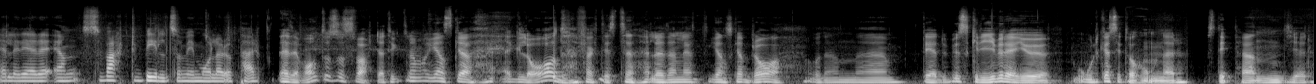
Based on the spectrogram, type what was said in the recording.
Eller är det en svart bild som vi målar upp här? Nej, det var inte så svart. Jag tyckte den var ganska glad faktiskt. Eller den lät ganska bra. Och den, eh, det du beskriver är ju olika situationer. Stipendier,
